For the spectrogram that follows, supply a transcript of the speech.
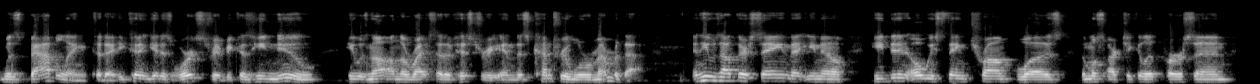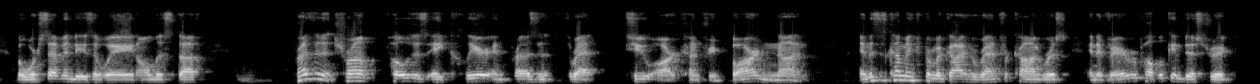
was babbling today. He couldn't get his words straight because he knew he was not on the right side of history, and this country will remember that. And he was out there saying that, you know, he didn't always think Trump was the most articulate person, but we're seven days away and all this stuff. President Trump poses a clear and present threat to our country, bar none. And this is coming from a guy who ran for Congress in a very Republican district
